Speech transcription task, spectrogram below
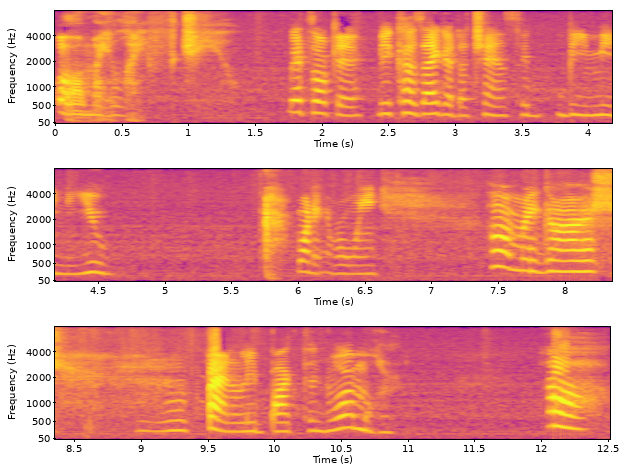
all my life to you. It's okay, because I get a chance to be mean to you. Whatever, we. Oh my gosh. Finally back to normal. Oh.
